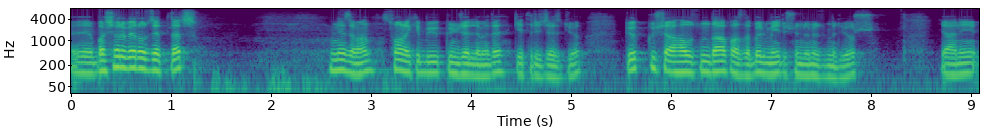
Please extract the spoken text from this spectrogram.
E, başarı ve rozetler ne zaman? Sonraki büyük güncellemede getireceğiz diyor. Gökkuşağı havuzunu daha fazla bölmeyi düşündünüz mü diyor. Yani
